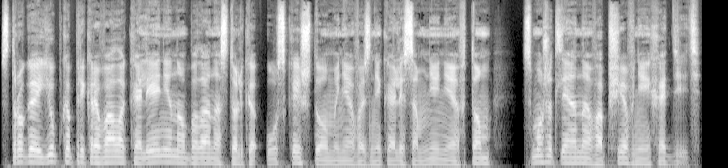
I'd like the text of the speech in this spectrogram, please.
Строгая юбка прикрывала колени, но была настолько узкой, что у меня возникали сомнения в том, сможет ли она вообще в ней ходить.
